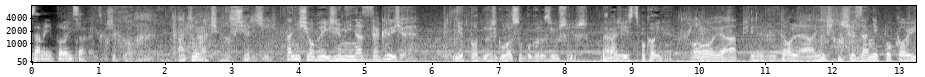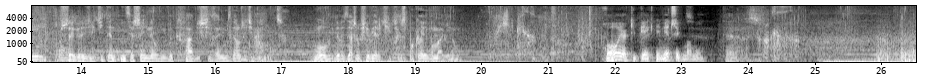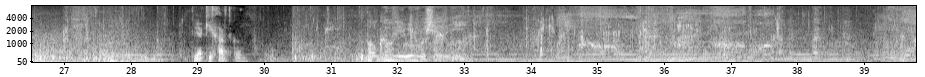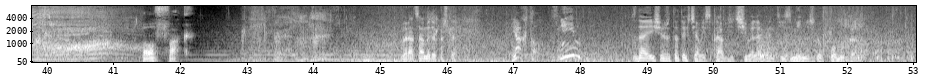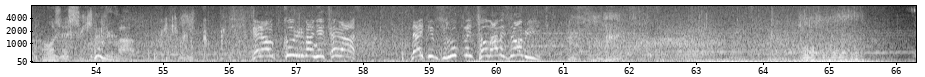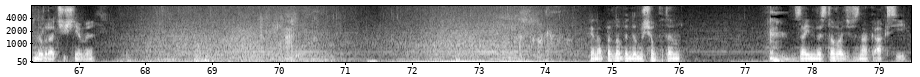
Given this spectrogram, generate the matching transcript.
Zamień porońca. A co jak się rozsierdzi? Ani się obejrzymy i nas zagryzie. Nie podnoś głosu, bo go rozjuszysz. Na razie jest spokojny. O ja pierdolę, a jeśli się zaniepokoi? Przegryzie ci tętnicę szyjną i wykrwawisz się, zanim zdąży ci pomóc. Mów, gdyby zaczął się wiercić. Uspokoję go magią. O, jaki piękny mieczyk mamy. Teraz. Jaki hardcore. Bogowie miłosierni. O fuck. Wracamy do kasztelu. Jak to? Z nim? Zdaje się, że to ty chciałeś sprawdzić siłę legend i zmienić go w płomuka. Możesz, kurwa! Geralt, kurwa, nie teraz! Najpierw zróbmy, co mamy zrobić! Dobra, ciśniemy. Ja na pewno będę musiał potem zainwestować w znak akcji.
